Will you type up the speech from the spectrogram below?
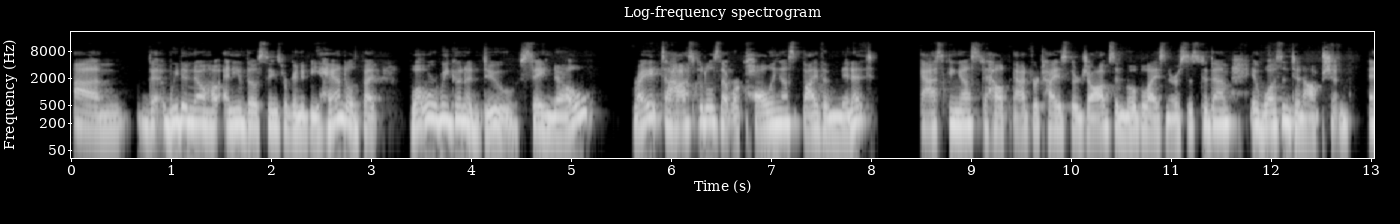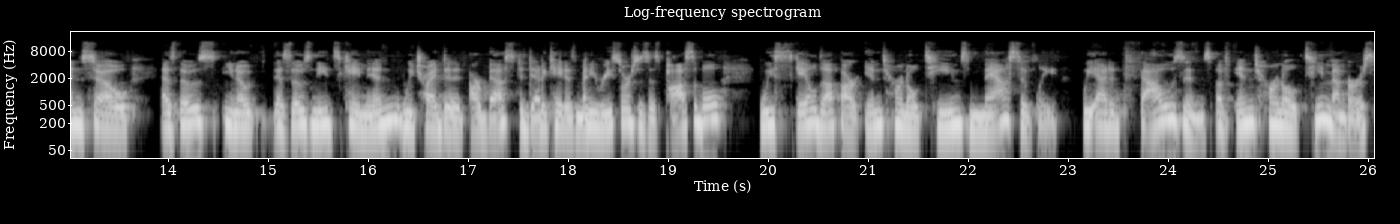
Um, that we didn't know how any of those things were going to be handled. But what were we going to do? Say no, right? To hospitals that were calling us by the minute, asking us to help advertise their jobs and mobilize nurses to them. It wasn't an option. And so as those, you know, as those needs came in, we tried to our best to dedicate as many resources as possible. We scaled up our internal teams massively. We added thousands of internal team members.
